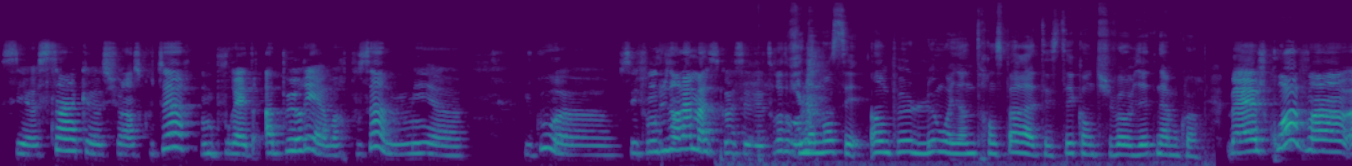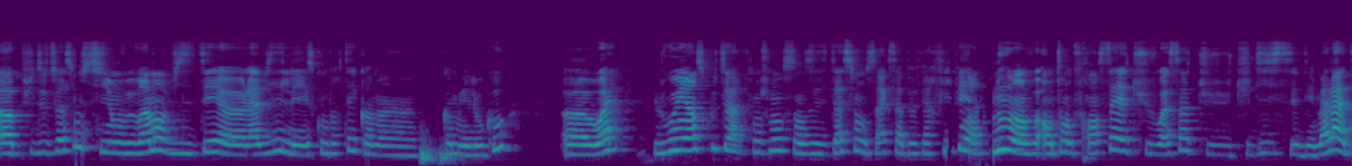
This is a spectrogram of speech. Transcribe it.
c'est 5 sur un scooter. On pourrait être apeuré à voir tout ça, mais du coup, c'est fondu dans la masse, quoi. C'est trop drôle. Finalement, c'est un peu le moyen de transport à tester quand tu vas au Vietnam, quoi. Ben, je crois, enfin, euh, puis de toute façon, si on veut vraiment visiter euh, la ville et se comporter comme, un, comme les locaux, euh, ouais, louer un scooter, franchement, sans hésitation, c'est vrai que ça peut faire flipper. Hein. Nous, en, tant que Français, tu vois ça, tu dis c'est des malades.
